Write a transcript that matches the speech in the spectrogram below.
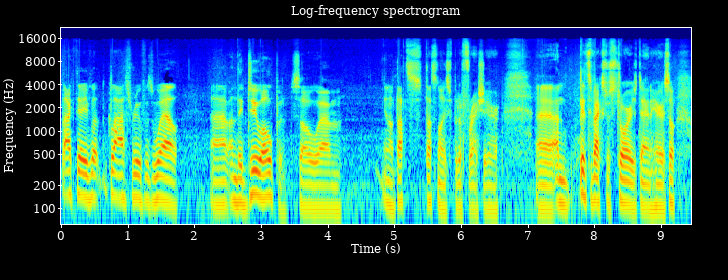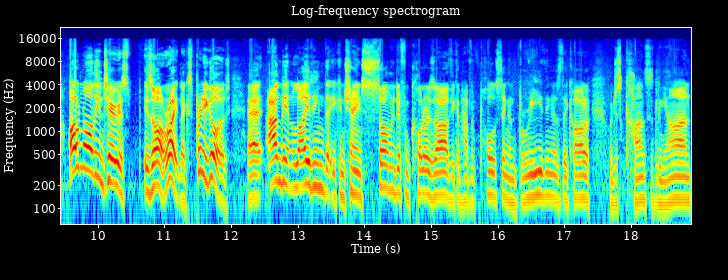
back there you've got glass roof as well, uh, and they do open. So um, you know that's that's nice bit of fresh air. Uh, and bits of extra storage down here. So all in all the interior is, is all right like it's pretty good. Uh, ambient lighting that you can change so many different colors of. You can have it pulsing and breathing as they call it which is constantly on.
